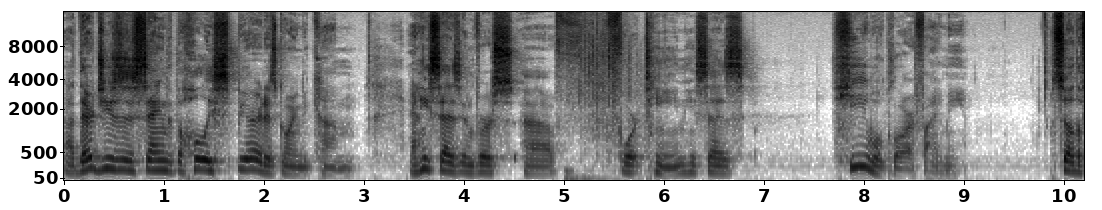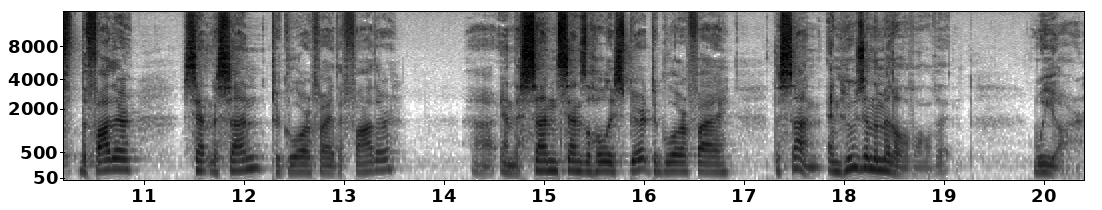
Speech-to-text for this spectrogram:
uh, there Jesus is saying that the Holy Spirit is going to come. And he says in verse uh, 14, he says, He will glorify me. So the, the Father sent the Son to glorify the Father, uh, and the Son sends the Holy Spirit to glorify the Son. And who's in the middle of all of it? We are.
